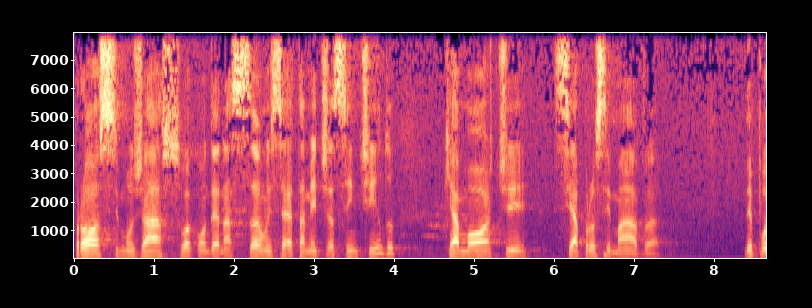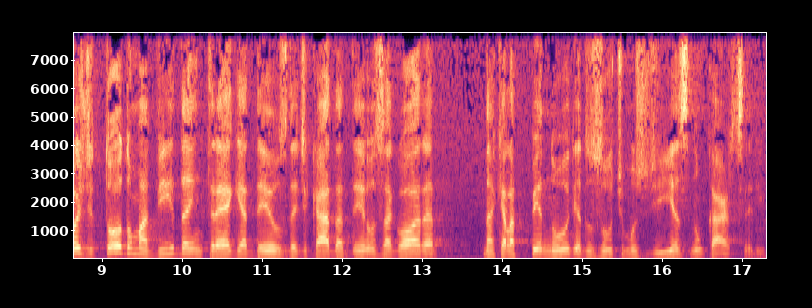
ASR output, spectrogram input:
próximo já à sua condenação e certamente já sentindo que a morte se aproximava. Depois de toda uma vida entregue a Deus, dedicada a Deus, agora naquela penúria dos últimos dias num cárcere.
